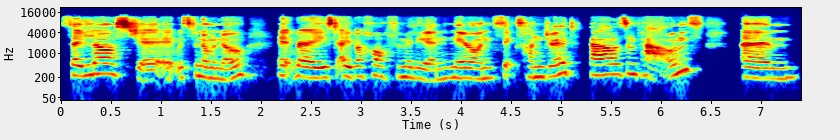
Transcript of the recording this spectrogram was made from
So last year it was phenomenal. It raised over half a million, near on six hundred thousand pounds um,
